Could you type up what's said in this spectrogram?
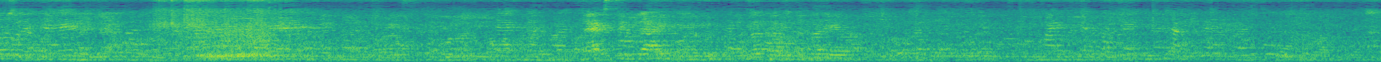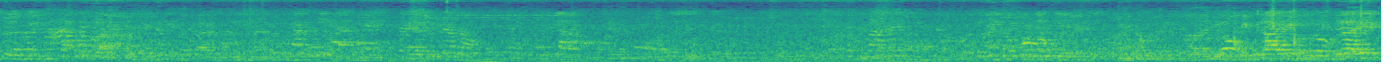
Next Ibrahim, Ibrahim.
